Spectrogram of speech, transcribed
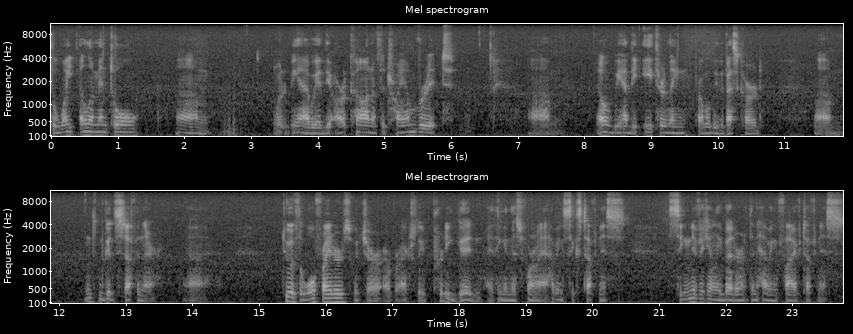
The white elemental. Um, what did we have? We had the Archon of the Triumvirate. Um, oh, we had the Aetherling, probably the best card. Um, and some good stuff in there. Uh, two of the Wolf Riders, which are, are actually pretty good, I think, in this format. Having six toughness, significantly better than having five toughness.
